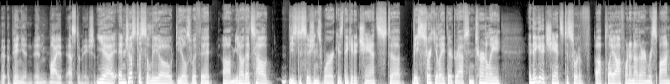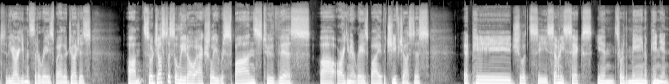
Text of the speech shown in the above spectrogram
opinion, in my estimation. Yeah, and Justice Alito deals with it. Um, you know, that's how these decisions work: is they get a chance to they circulate their drafts internally, and they get a chance to sort of uh, play off one another and respond to the arguments that are raised by other judges. Um, so Justice Alito actually responds to this uh, argument raised by the Chief Justice at page, let's see, 76 in sort of the main opinion.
